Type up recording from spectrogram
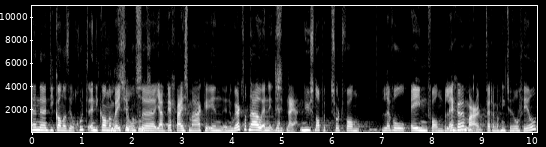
En eh, die kan het heel goed. En die kan Kan een beetje ons eh, ja, wegwijs maken in, in hoe werkt dat nou. En dus, Ja. nou ja, nu snap ik een soort van level 1 van beleggen, Mhm. maar verder nog niet zo heel veel.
